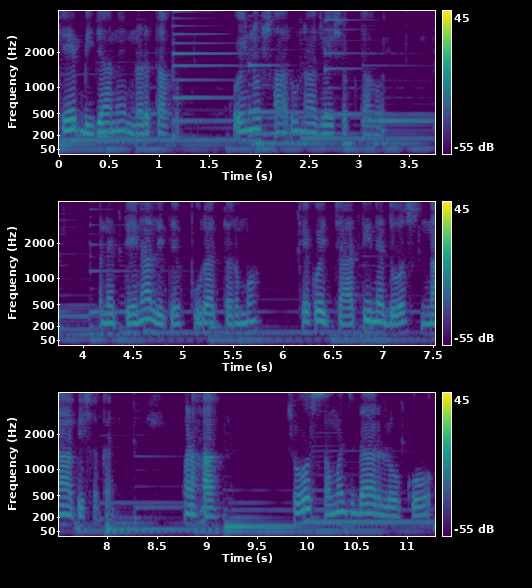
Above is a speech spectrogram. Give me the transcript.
કે બીજાને નડતા હોય, કોઈનું સારું ના જોઈ શકતા હોય. અને તેના લીધે પૂરા ધર્મ કે કોઈ જાતિને દોષ ના આપી શકાય. પણ હા, જો સમજદાર લોકો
